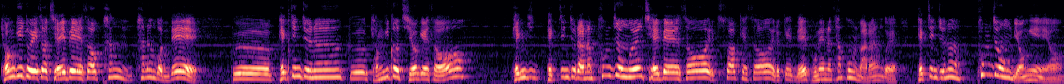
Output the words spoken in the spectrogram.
경기도에서 재배해서 판, 파는 건데 그 백진주는 그 경기도 지역에서 백진, 백진 주라는 품종을 재배해서 이렇게 수확해서 이렇게 내보내는 상품을 말하는 거예요. 백진주는 품종명이에요.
